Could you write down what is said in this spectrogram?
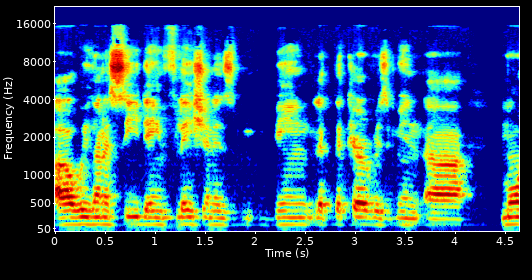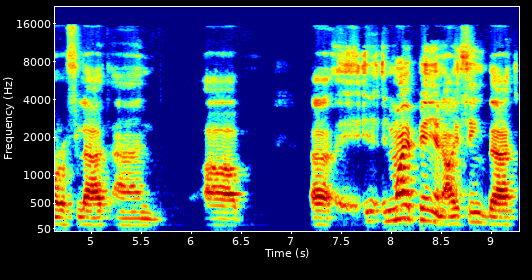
uh, we're gonna see the inflation is being like the curve is being uh, more flat and uh, uh, in, my opinion, I think that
